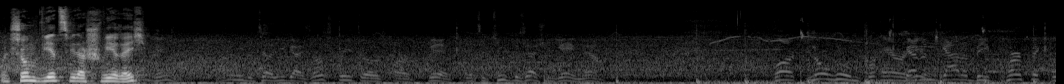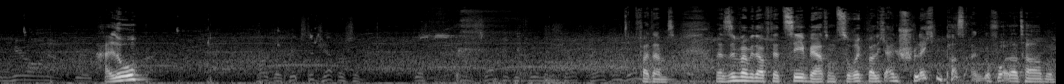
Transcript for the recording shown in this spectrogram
Und schon wird es wieder schwierig. Hallo? Verdammt. Und dann sind wir wieder auf der C-Wertung zurück, weil ich einen schlechten Pass angefordert habe.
